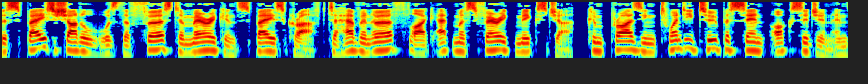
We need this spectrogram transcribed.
The Space Shuttle was the first American spacecraft to have an Earth-like atmospheric mixture, comprising 22% oxygen and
